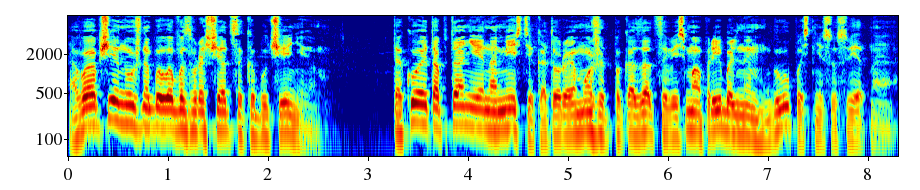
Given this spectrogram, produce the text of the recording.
А вообще нужно было возвращаться к обучению. Такое топтание на месте, которое может показаться весьма прибыльным, глупость несусветная.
